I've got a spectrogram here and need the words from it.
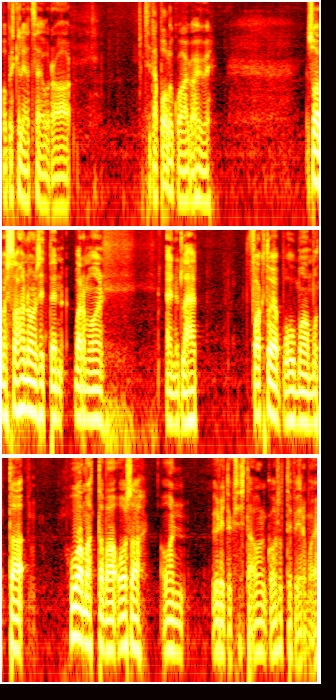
opiskelijat seuraa sitä polkua aika hyvin. Suomessahan on sitten varmaan, en nyt lähde faktoja puhumaan, mutta huomattava osa on yrityksistä on konsulttifirmoja.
